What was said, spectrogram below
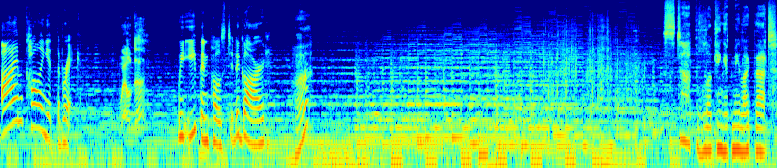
I'm calling it the Brick. Well done. We even posted a guard. Huh? Stop looking at me like that.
